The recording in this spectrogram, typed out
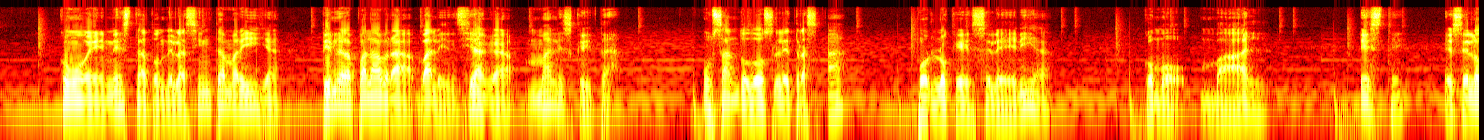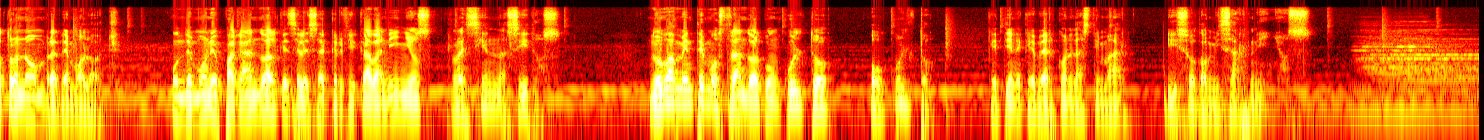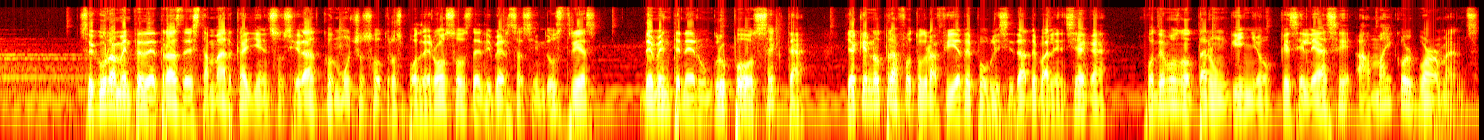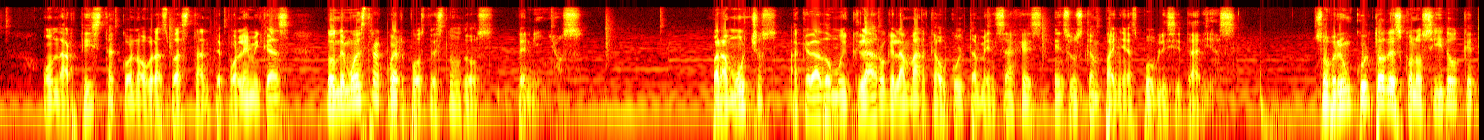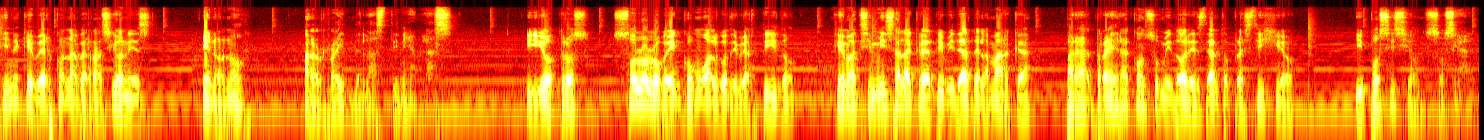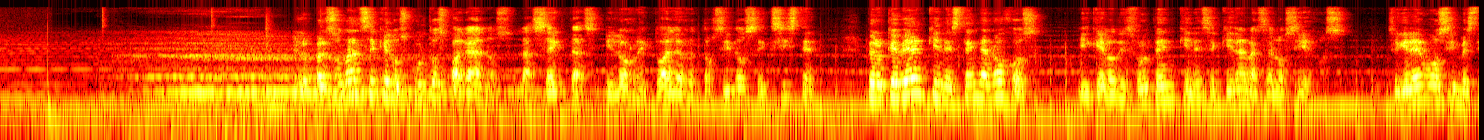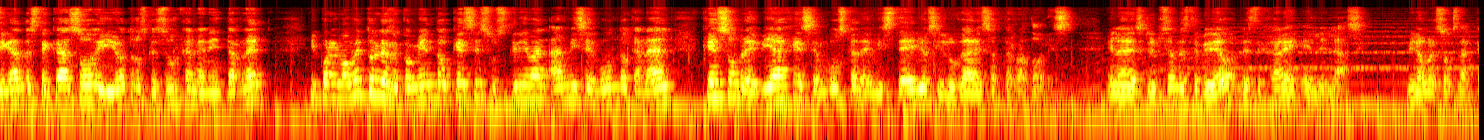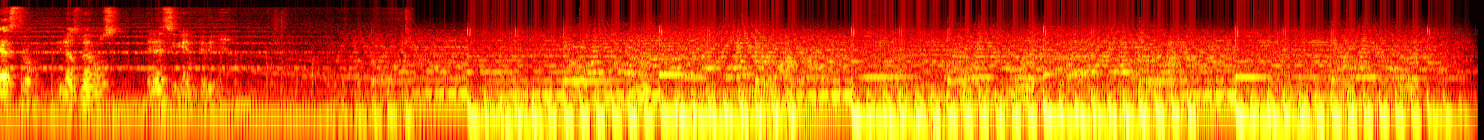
como en esta donde la cinta amarilla tiene la palabra Valenciaga mal escrita, usando dos letras A, por lo que se leería como Baal. Este es el otro nombre de Moloch un demonio pagano al que se le sacrificaba niños recién nacidos, nuevamente mostrando algún culto oculto que tiene que ver con lastimar y sodomizar niños. Seguramente detrás de esta marca y en sociedad con muchos otros poderosos de diversas industrias, deben tener un grupo o secta, ya que en otra fotografía de publicidad de Valenciaga podemos notar un guiño que se le hace a Michael Bormans, un artista con obras bastante polémicas donde muestra cuerpos desnudos de niños. Para muchos ha quedado muy claro que la marca oculta mensajes en sus campañas publicitarias sobre un culto desconocido que tiene que ver con aberraciones en honor al rey de las tinieblas. Y otros solo lo ven como algo divertido que maximiza la creatividad de la marca para atraer a consumidores de alto prestigio y posición social. Personal sé que los cultos paganos, las sectas y los rituales retorcidos existen, pero que vean quienes tengan ojos y que lo disfruten quienes se quieran hacer los ciegos. Seguiremos investigando este caso y otros que surjan en internet. Y por el momento les recomiendo que se suscriban a mi segundo canal que es sobre viajes en busca de misterios y lugares aterradores. En la descripción de este video les dejaré el enlace. Mi nombre es Oxlack Castro y nos vemos en el siguiente video.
